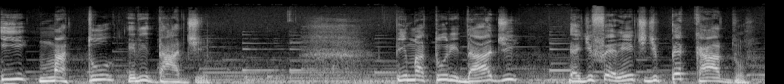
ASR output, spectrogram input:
imaturidade. Imaturidade é diferente de pecado.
